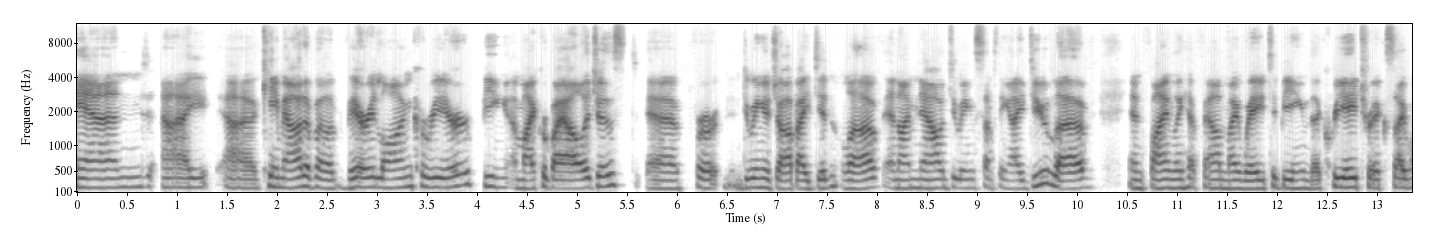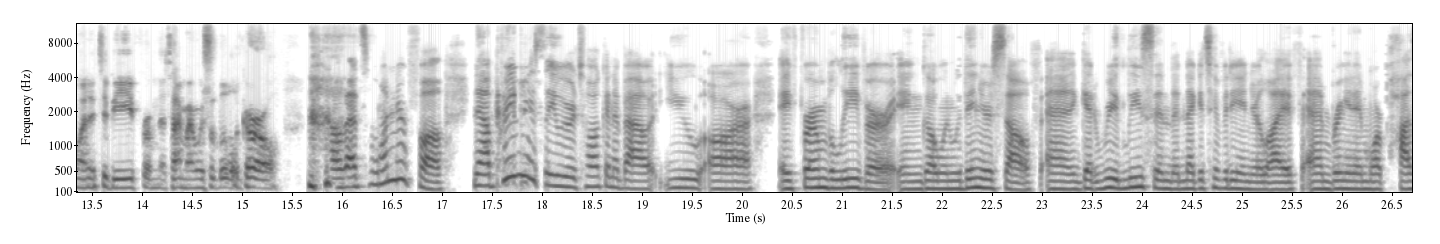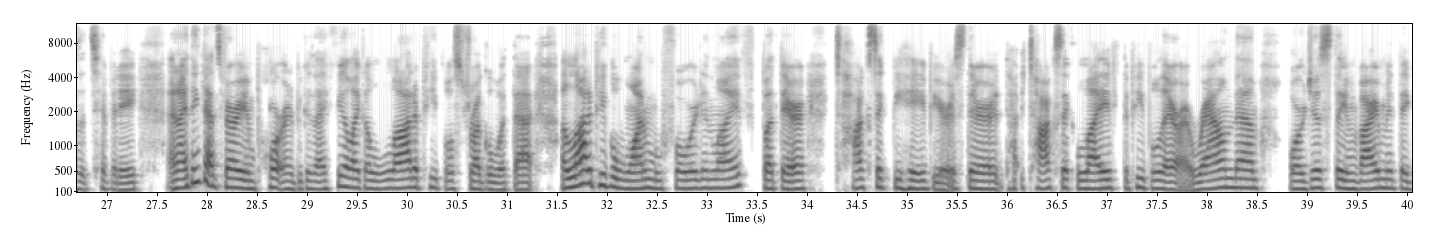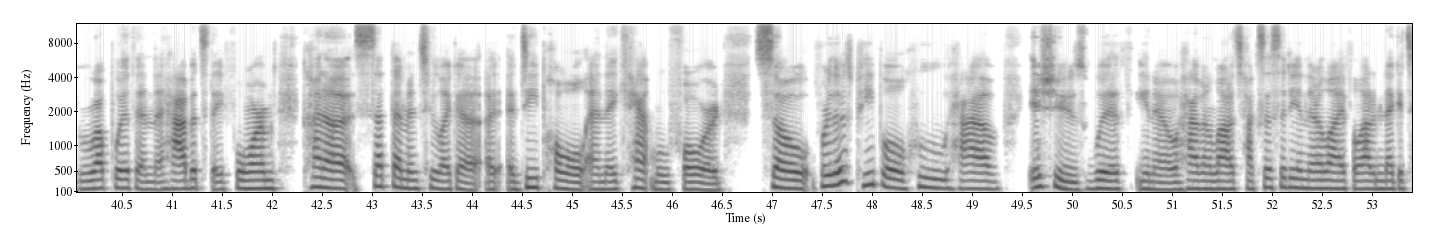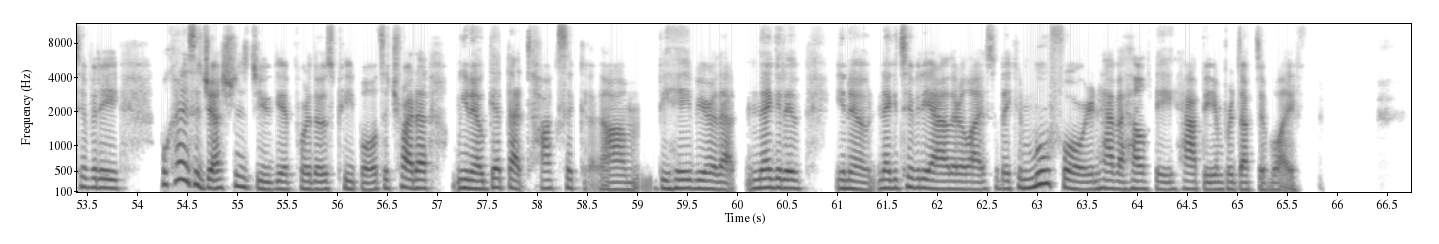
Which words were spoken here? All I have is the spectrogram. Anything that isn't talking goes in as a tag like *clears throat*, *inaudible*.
And I uh, came out of a very long career being a microbiologist uh, for doing a job I didn't love. And I'm now doing something I do love and finally have found my way to being the creatrix I wanted to be from the time I was a little girl. Oh, that's wonderful. Now, *laughs* previously we were talking about you are a firm believer in going within yourself and get releasing the negativity in your life and bringing in more positivity. And I think that's very important because I feel like a lot of people struggle with that. A lot of people want to move forward in life, but their toxic behaviors, their toxic life, the people that are around them, or just the environment they grew up with and the habits they formed kind of set them into like a, a, a deep hole and they can't move forward. So for those people who have issues with, you know, having a lot of toxicity in their life, a lot of negativity, what kind of suggestions do you give for those people to try to, you know, get that toxic um, behavior, that negative, you know, negativity out of their life so they can move forward and have a healthy, happy and productive life?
